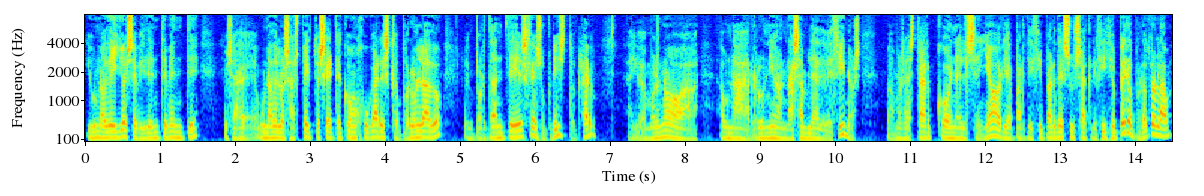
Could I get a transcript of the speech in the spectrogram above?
Y uno de ellos, evidentemente, o sea, uno de los aspectos que hay que conjugar es que, por un lado, lo importante es Jesucristo, claro. Ahí vamos no a, a una reunión, asamblea de vecinos. Vamos a estar con el Señor y a participar de su sacrificio. Pero, por otro lado,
